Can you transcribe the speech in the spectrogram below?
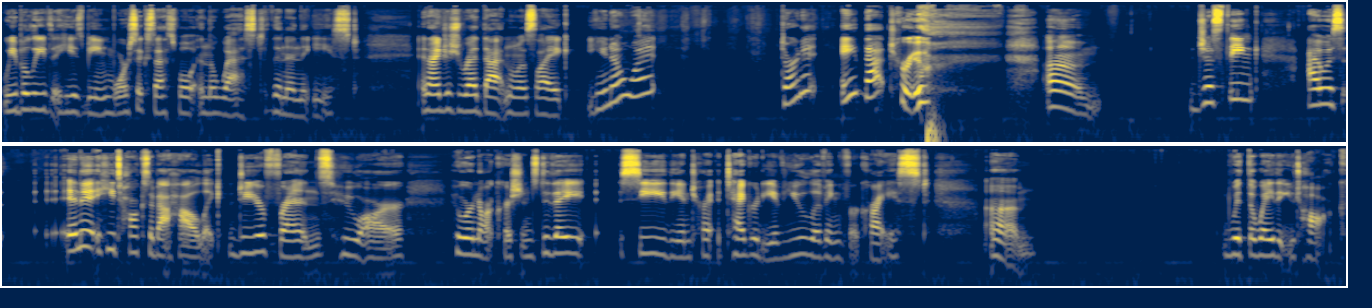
We believe that he is being more successful in the West than in the East. And I just read that and was like, you know what? Darn it, ain't that true? um, just think, I was in it. He talks about how like, do your friends who are who are not Christians, do they see the integrity of you living for Christ um, with the way that you talk,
